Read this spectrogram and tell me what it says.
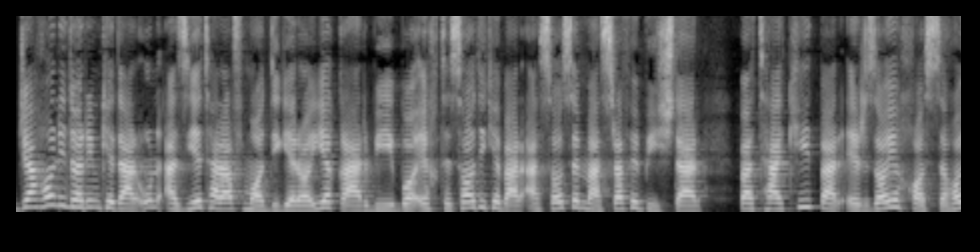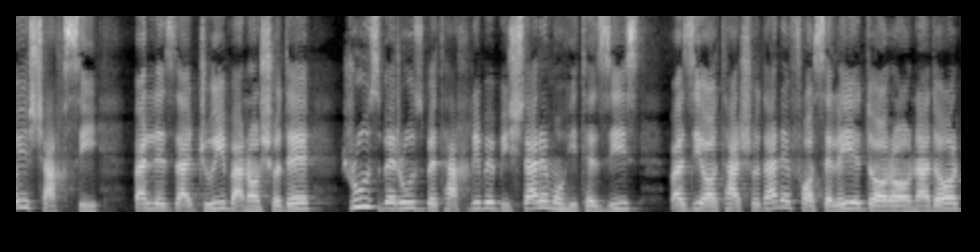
جهانی داریم که در اون از یه طرف مادیگرایی غربی با اقتصادی که بر اساس مصرف بیشتر و تاکید بر ارزای خواسته های شخصی و لذتجویی بنا شده روز به روز به تخریب بیشتر محیط زیست و زیادتر شدن فاصله دارا و ندار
